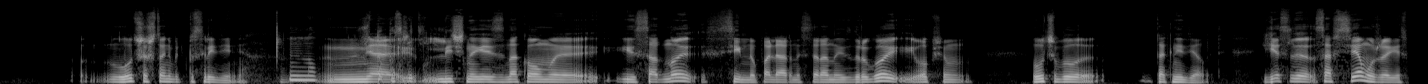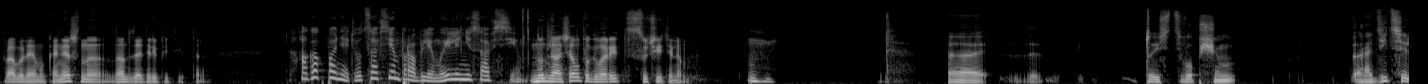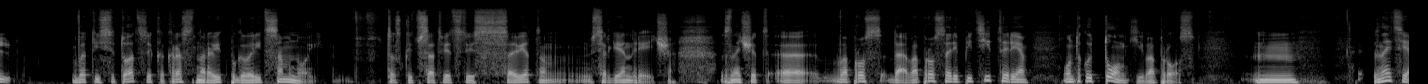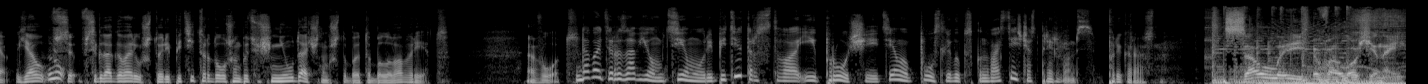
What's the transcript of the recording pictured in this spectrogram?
Лучше что-нибудь посередине. Ну, У меня посередине? лично есть знакомые и с одной сильно полярной стороны, и с другой, и, в общем, лучше было так не делать. Если совсем уже есть проблема, конечно, надо взять репетитора. А как понять, вот совсем проблема или не совсем? Ну, для начала поговорить с учителем. Мгм. Э, То есть, в общем, родитель в этой ситуации как раз норовит поговорить со мной, так сказать, в соответствии с советом Сергея Андреевича. Значит, э, вопрос, да, вопрос о репетиторе, он такой тонкий вопрос. Знаете, я Ну- вс- всегда говорю, что репетитор должен быть очень неудачным, чтобы это было во вред. Вот. Давайте разовьем тему репетиторства и прочие темы после выпуска новостей. Сейчас прервемся. Прекрасно. с Аллой Волохиной.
